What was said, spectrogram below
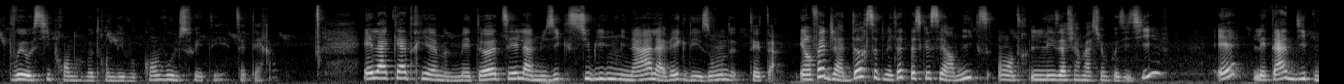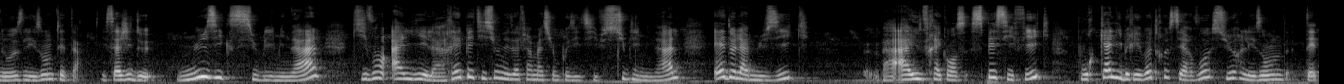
Vous pouvez aussi prendre votre rendez-vous quand vous le souhaitez, etc. Et la quatrième méthode, c'est la musique subliminale avec des ondes θ. Et en fait, j'adore cette méthode parce que c'est un mix entre les affirmations positives et l'état d'hypnose, les ondes θ. Il s'agit de musiques subliminales qui vont allier la répétition des affirmations positives subliminales et de la musique à une fréquence spécifique pour calibrer votre cerveau sur les ondes θ.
